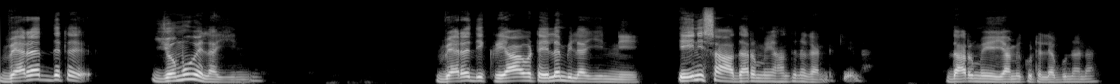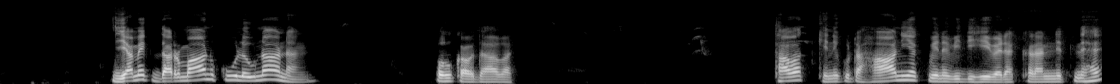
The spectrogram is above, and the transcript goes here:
වැරැද්දට යොමු වෙලා ඉන්නේ. වැරදි ක්‍රියාවට එළඹිලා ඉන්නේ ඒ නිසා අධර්මය හඳුන ගණ්ඩ කියලා. ධර්මය යමෙකුට ලැබුණන යමෙක් ධර්මානුකූල වනානං ඔහු කවදාවත් තවත් කෙනෙකුට හානියක් වෙන විදිහේ වැඩක් කරන්නෙත් නැහැ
